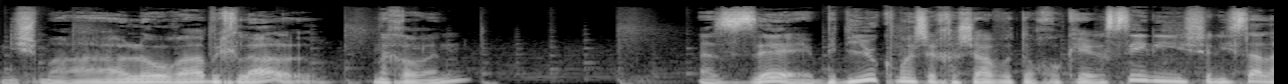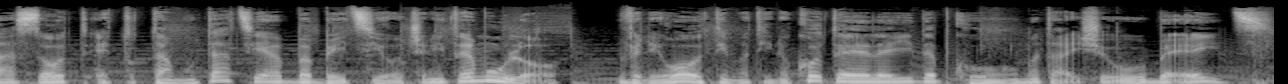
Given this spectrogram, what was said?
נשמע לא רע בכלל, נכון? אז זה בדיוק מה שחשב אותו חוקר סיני שניסה לעשות את אותה מוטציה בביציות שנתרמו לו, ולראות אם התינוקות האלה יידבקו מתישהו באיידס.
